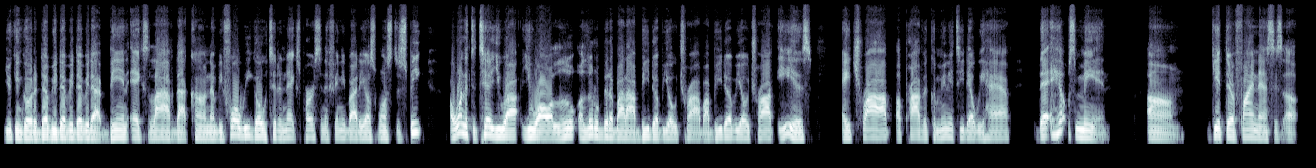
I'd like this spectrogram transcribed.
you can go to www.bnxlive.com. Now, before we go to the next person, if anybody else wants to speak, I wanted to tell you, uh, you all a little, a little bit about our BWO tribe. Our BWO tribe is a tribe, a private community that we have that helps men um, get their finances up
